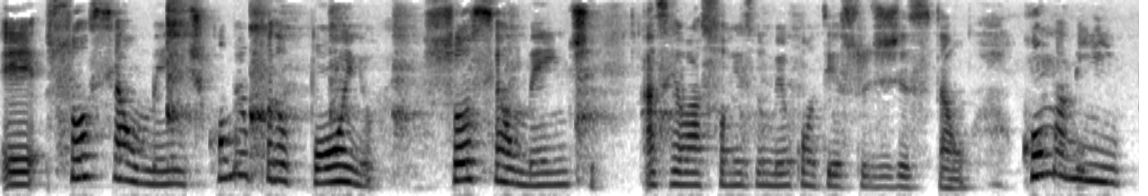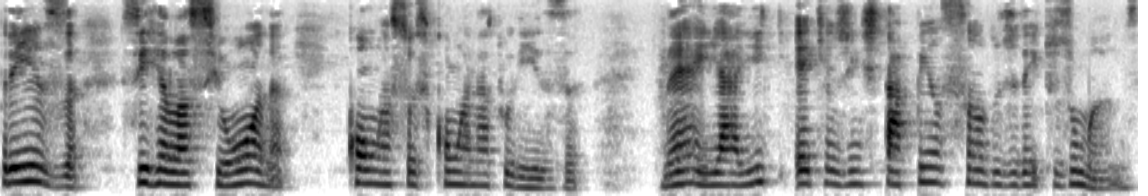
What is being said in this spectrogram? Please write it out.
é, socialmente? Como eu proponho socialmente as relações no meu contexto de gestão? Como a minha empresa se relaciona com a, com a natureza. Né? E aí é que a gente está pensando direitos humanos.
